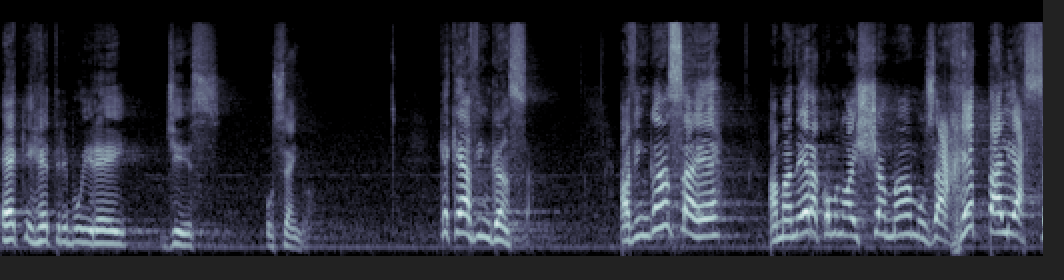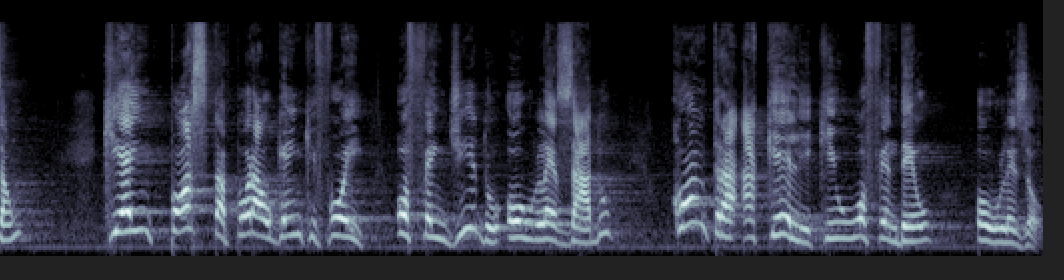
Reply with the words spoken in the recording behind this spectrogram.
é que retribuirei, diz o Senhor. O que é a vingança? A vingança é a maneira como nós chamamos a retaliação que é imposta por alguém que foi ofendido ou lesado contra aquele que o ofendeu ou o lesou.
